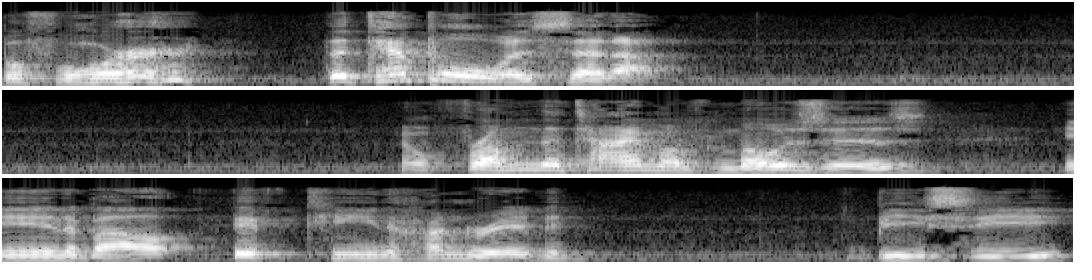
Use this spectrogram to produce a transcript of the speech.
before the temple was set up. Now, from the time of Moses in about 1500 BC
